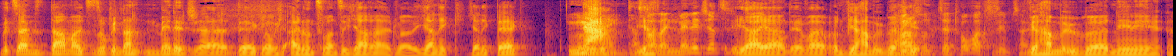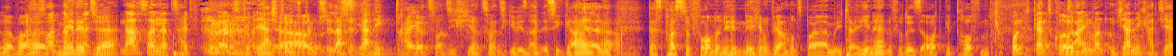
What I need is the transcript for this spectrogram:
mit seinem damals sogenannten Manager, der glaube ich 21 Jahre alt war, Yannick Yannick Berg. Nein, das Ja. war sein Manager zu dem Ja, ja, Zeitpunkt? der war und wir haben über Da war das der Torwart zu dem Zeitpunkt. wir haben über nee nee, da war, das war Manager Nach, nach seiner Zeit früher als Tor Ja, stimmt, Ja, stimmt, stimmt. Lass stimmt. Yannick 23, 24 gewesen sein, ist egal. Also Ja. das passte vorne und hinten nicht und wir haben uns bei einem Italiener in Friedrichsort getroffen. Und ganz kurzer Einwand, und Yannick hat ja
